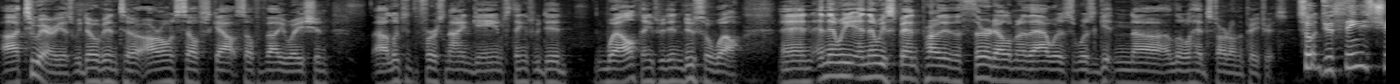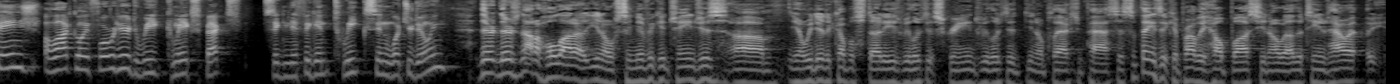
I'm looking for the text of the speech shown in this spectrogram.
uh, two areas. We dove into our own self scout, self evaluation. Uh, looked at the first nine games, things we did well, things we didn't do so well, and and then we and then we spent probably the third element of that was was getting uh, a little head start on the Patriots. So, do things change a lot going forward here? Do we can we expect significant tweaks in what you're doing? There, there's not a whole lot of you know significant changes. Um, you know, we did a couple studies. We looked at screens. We looked at you know play action passes. Some things that could probably help us. You know, with other teams. How it,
